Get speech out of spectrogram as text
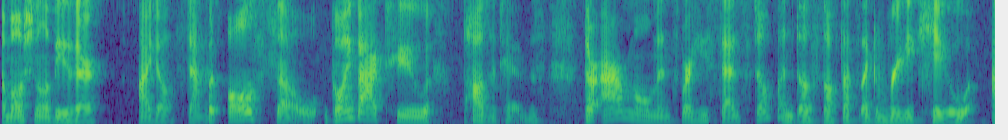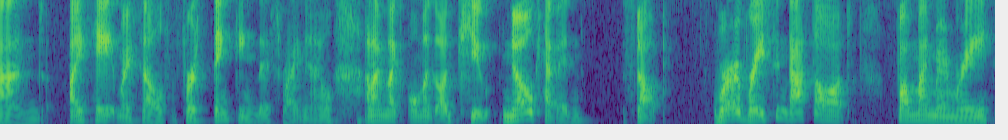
emotional abuser. I don't stand. But also, going back to positives, there are moments where he says stuff and does stuff that's like really cute and I hate myself for thinking this right now. And I'm like, oh my god, cute. No, Kevin, stop. We're erasing that thought from my memory.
